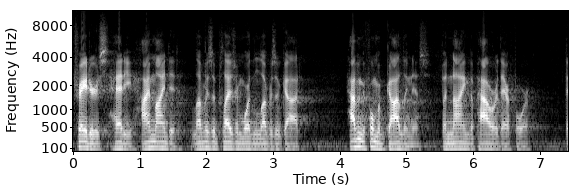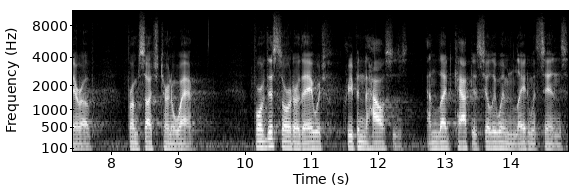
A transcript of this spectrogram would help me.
traitors, heady, high minded, lovers of pleasure more than lovers of God, having a form of godliness, but denying the power therefore thereof. From such turn away. For of this sort are they which creep into houses and led captive silly women laden with sins,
